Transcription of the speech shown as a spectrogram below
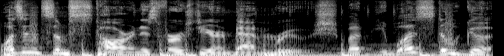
wasn't some star in his first year in Baton Rouge, but he was still good.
